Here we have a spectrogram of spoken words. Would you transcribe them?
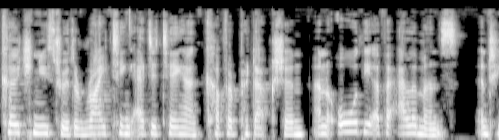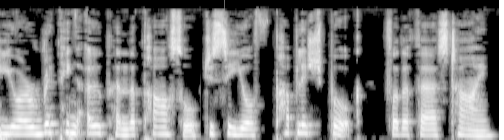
coaching you through the writing, editing and cover production and all the other elements until you are ripping open the parcel to see your published book for the first time.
